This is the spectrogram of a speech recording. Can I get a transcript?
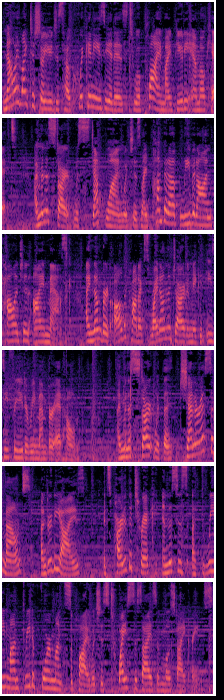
Now I'd like to show you just how quick and easy it is to apply my Beauty Ammo Kit. I'm going to start with step one, which is my Pump It Up, Leave It On Collagen Eye Mask. I numbered all the products right on the jar to make it easy for you to remember at home. I'm going to start with a generous amount under the eyes. It's part of the trick, and this is a three month, three to four month supply, which is twice the size of most eye creams.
